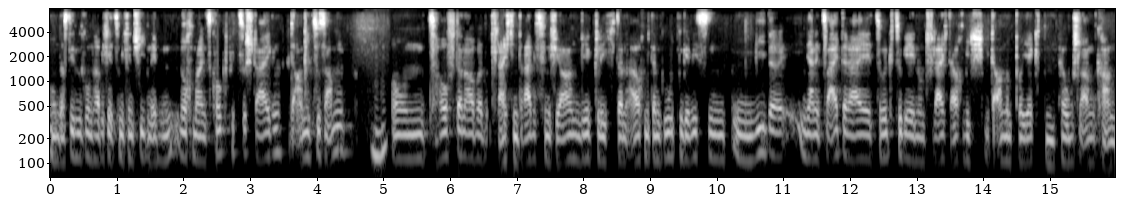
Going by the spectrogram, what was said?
Und aus diesem Grund habe ich jetzt mich entschieden, eben nochmal ins Cockpit zu steigen, mit anderen zusammen. Mhm. Und hoffe dann aber vielleicht in drei bis fünf Jahren wirklich dann auch mit einem guten Gewissen wieder in eine zweite Reihe zurückzugehen und vielleicht auch mich mit anderen Projekten herumschlagen kann.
